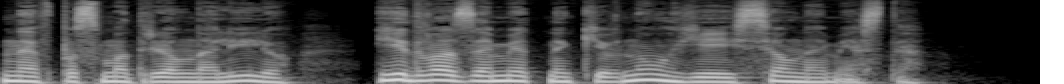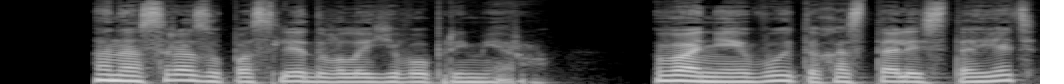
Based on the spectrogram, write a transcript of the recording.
Нев посмотрел на Лилю, едва заметно кивнул ей и сел на место. Она сразу последовала его примеру. Ваня и Войтах остались стоять,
